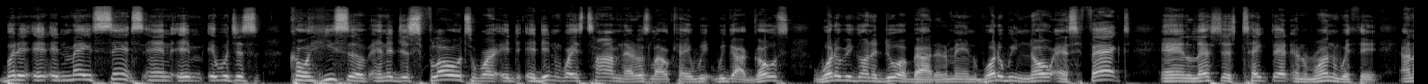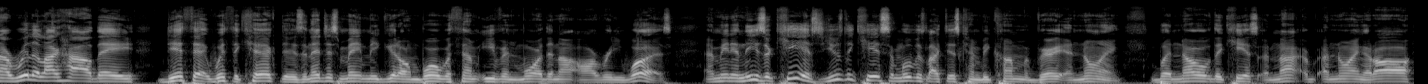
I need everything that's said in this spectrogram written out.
but it, it, it made sense. And it it was just cohesive and it just flowed to where it, it didn't waste time. That it was like okay we, we got ghosts. What are we going to do about it? I mean what do we know as fact? And let's just take that and run with it. And i really like how they did that with the characters and it just made me get on board with them even more than i already was I mean, and these are kids. Usually, kids in movies like this can become very annoying. But no, the kids are not annoying at all.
